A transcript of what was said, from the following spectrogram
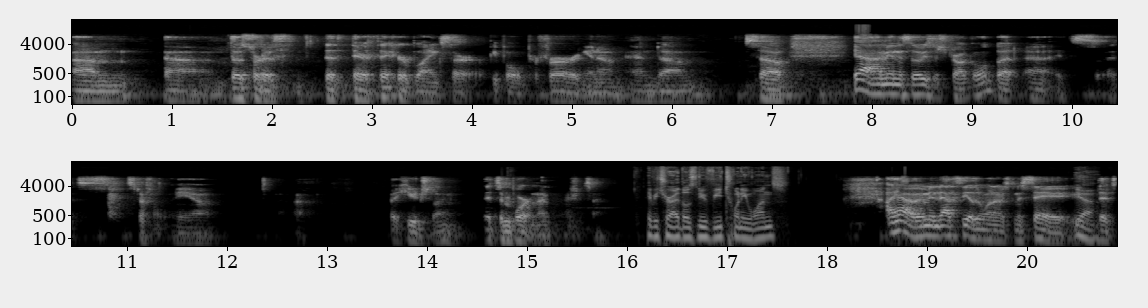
um, uh, those sort of the, their thicker blanks are people prefer, you know, and um, so, yeah, I mean, it's always a struggle, but uh, it's it's it's definitely uh, a huge thing. It's important, I should say. Have you tried those new V21s? I have. I mean, that's the other one I was going to say. Yeah. That's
